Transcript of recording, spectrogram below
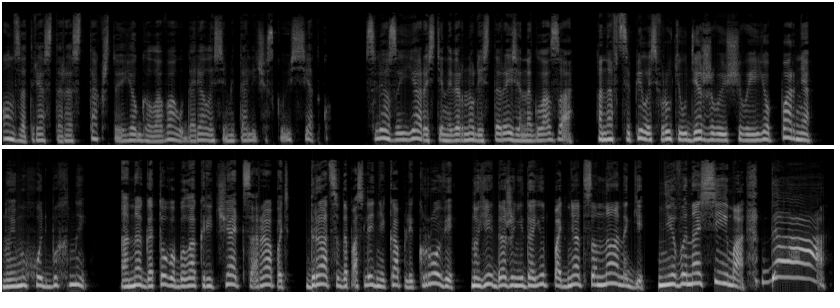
Он затряс Терес так, что ее голова ударялась о металлическую сетку. Слезы ярости навернулись Терезе на глаза. Она вцепилась в руки удерживающего ее парня, но ему хоть бы хны. Она готова была кричать, царапать, драться до последней капли крови, но ей даже не дают подняться на ноги. Невыносимо! «Да!» —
